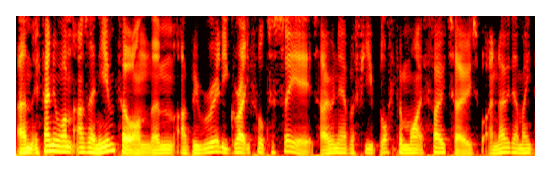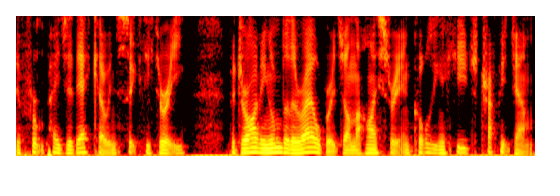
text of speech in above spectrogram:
Um, if anyone has any info on them, I'd be really grateful to see it. I only have a few black and white photos, but I know they made the front page of the Echo in 63 for driving under the rail bridge on the high street and causing a huge traffic jam.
